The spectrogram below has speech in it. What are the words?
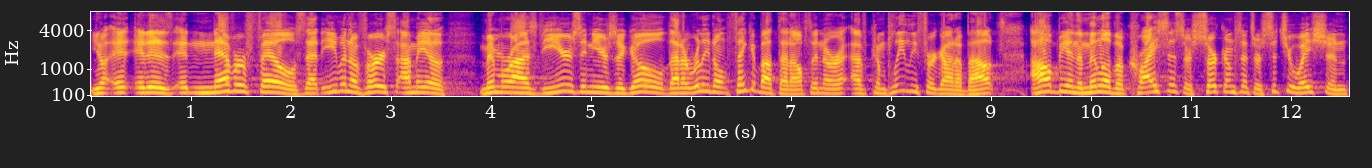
You know, it, it is, it never fails that even a verse I may have memorized years and years ago that I really don't think about that often or I've completely forgot about. I'll be in the middle of a crisis or circumstance or situation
